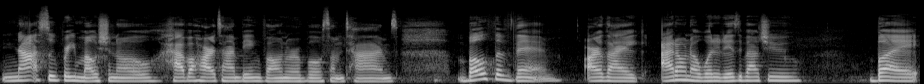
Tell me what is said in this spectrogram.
not super emotional, have a hard time being vulnerable sometimes. Both of them are like, I don't know what it is about you, but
